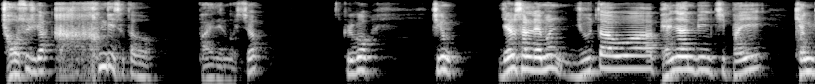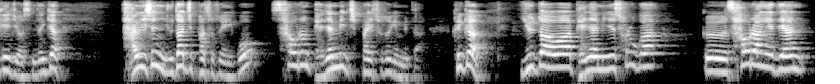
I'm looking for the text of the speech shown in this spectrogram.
저수지가 큰 게 있었다고 봐야 되는 것이죠. 그리고 지금 예루살렘은 유다와 베냐민 지파의 경계지였습니다. 그러니까 다윗은 유다 지파 소속이고 사울은 베냐민 지파의 소속입니다. 그러니까 유다와 베냐민이 서로가 그 사울 왕에 대한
